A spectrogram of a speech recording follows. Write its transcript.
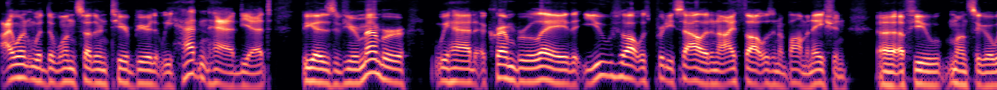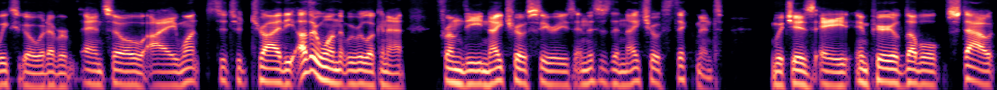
I went with the one Southern Tier beer that we hadn't had yet because if you remember, we had a creme brulee that you thought was pretty solid and I thought was an abomination uh, a few months ago, weeks ago, whatever. And so I wanted to try the other one that we were looking at from the Nitro series, and this is the Nitro Thick Mint, which is a imperial double stout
